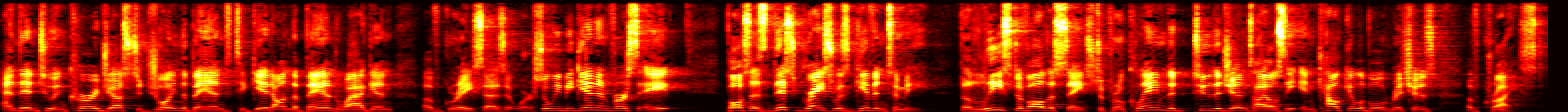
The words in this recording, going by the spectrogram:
And then to encourage us to join the band, to get on the bandwagon of grace, as it were. So we begin in verse 8. Paul says, This grace was given to me, the least of all the saints, to proclaim the, to the Gentiles the incalculable riches of Christ.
